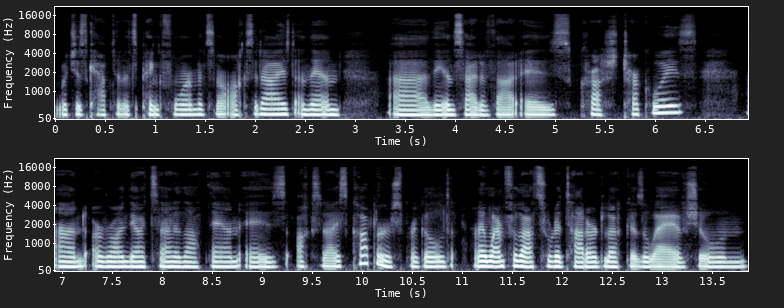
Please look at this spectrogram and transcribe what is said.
which is kept in its pink form. It's not oxidized. And then uh, the inside of that is crushed turquoise. And around the outside of that, then is oxidized copper sprinkled. And I went for that sort of tattered look as a way of showing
